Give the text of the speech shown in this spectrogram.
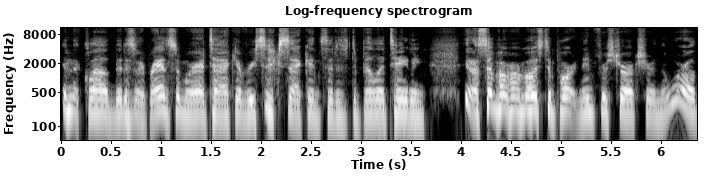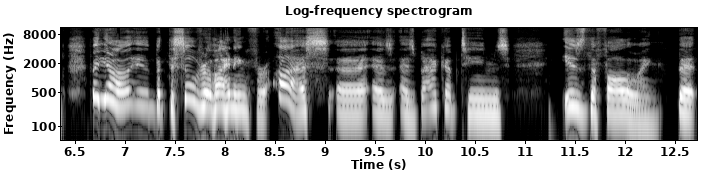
in the cloud that is a ransomware attack every six seconds that is debilitating, you know, some of our most important infrastructure in the world. But you know, eh, but the silver lining for us uh, as as backup teams is the following: that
